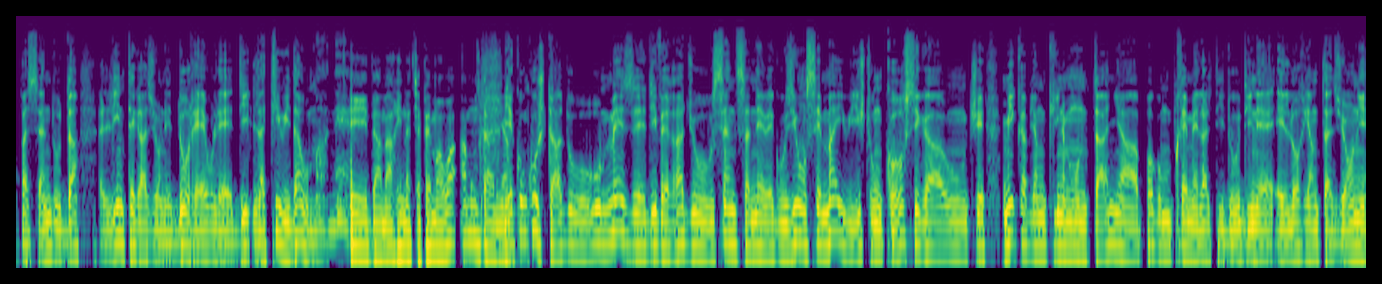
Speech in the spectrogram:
passando dall'integrazione durevole dell'attività umana. E da Marina Tiapemawa a montagna. E conquistato un mese di veraggio senza neve così, non si è mai visto un Corsica, un c'è mica bianchina montagna, poco un preme l'altitudine e l'orientazione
